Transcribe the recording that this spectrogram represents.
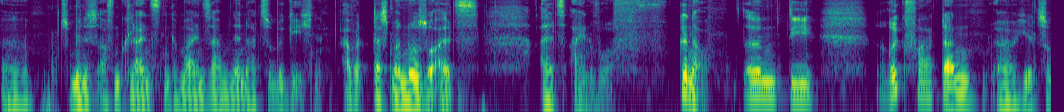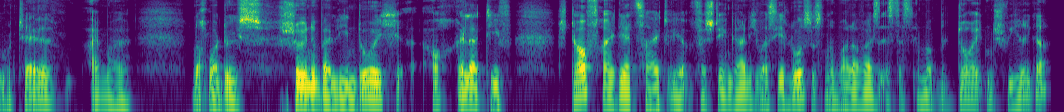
äh, zumindest auf dem kleinsten gemeinsamen Nenner zu begegnen. Aber das mal nur so als, als Einwurf. Genau. Ähm, die Rückfahrt dann äh, hier zum Hotel einmal nochmal durchs schöne Berlin durch, auch relativ staufrei derzeit. Wir verstehen gar nicht, was hier los ist. Normalerweise ist das immer bedeutend schwieriger,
